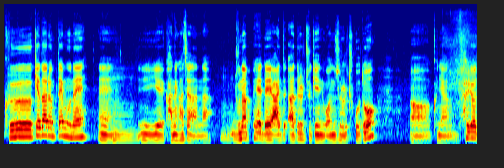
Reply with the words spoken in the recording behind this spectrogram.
그 깨달음 때문에 예, 음, 이게 가능하지 않았나. 눈앞에 내 아들, 아들을 죽인 원수를 두고도 어 그냥 살려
